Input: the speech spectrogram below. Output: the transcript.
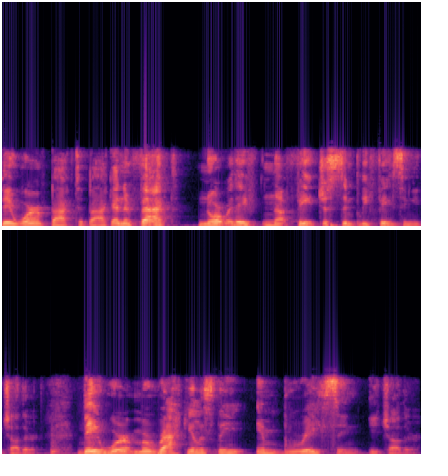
They weren't back to back, and in fact, nor were they not fate just simply facing each other. They were miraculously embracing each other.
